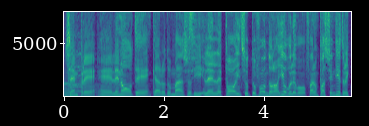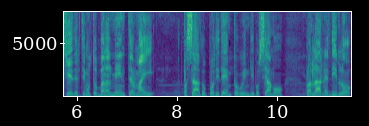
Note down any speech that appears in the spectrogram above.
Sempre eh, le note, caro Tommaso, di Lella e poi in sottofondo. No, io volevo fare un passo indietro e chiederti molto banalmente, ormai è passato un po' di tempo, quindi possiamo parlarne e dirlo.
